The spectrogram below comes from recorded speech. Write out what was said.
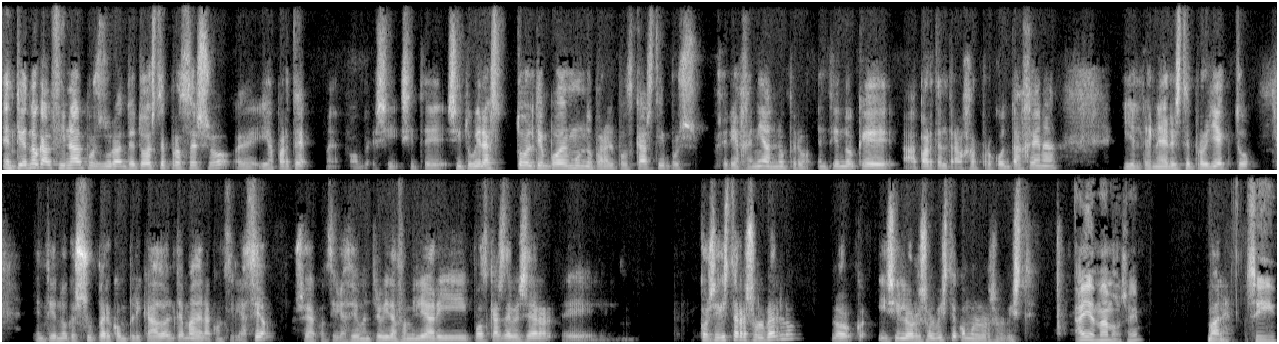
Entiendo que al final, pues durante todo este proceso, eh, y aparte, eh, hombre, si, te, si, tuvieras todo el tiempo del mundo para el podcasting, pues sería genial, ¿no? Pero entiendo que, aparte del trabajar por cuenta ajena y el tener este proyecto, entiendo que es súper complicado el tema de la conciliación. O sea, conciliación entre vida familiar y podcast debe ser... Eh, ¿Conseguiste resolverlo? y si lo resolviste, ¿cómo lo resolviste? Ahí andamos, ¿eh? Vale. Sí,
